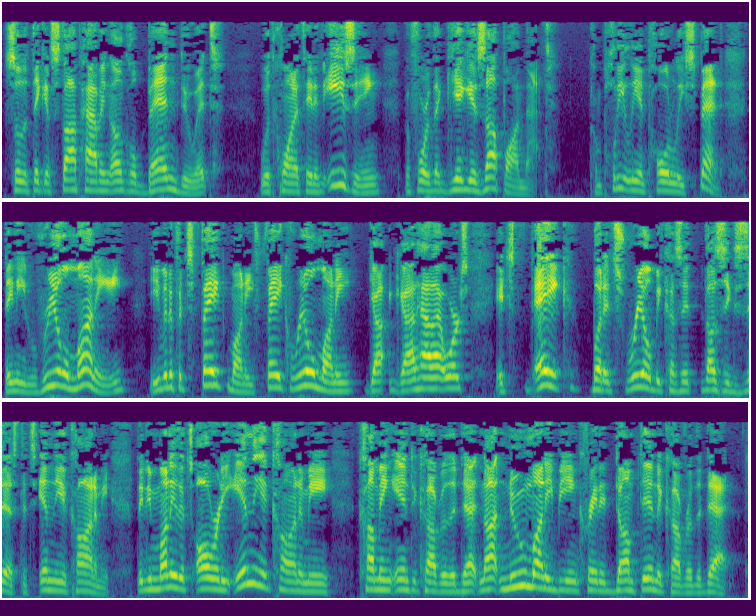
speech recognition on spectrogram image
so that they can stop having Uncle Ben do it with quantitative easing before the gig is up on that completely and totally spent. They need real money, even if it's fake money, fake real money. Got, got how that works? It's fake, but it's real because it does exist. It's in the economy. They need money that's already in the economy coming in to cover the debt, not new money being created, dumped in to cover the debt.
